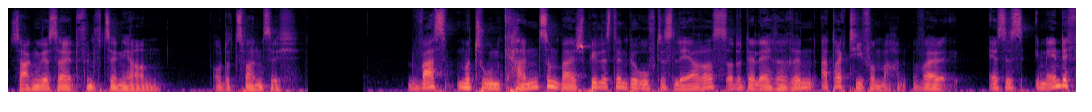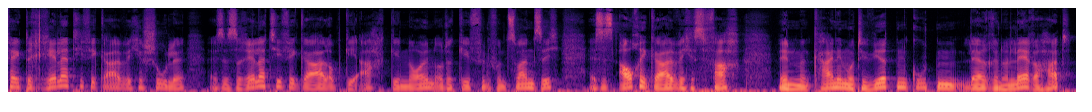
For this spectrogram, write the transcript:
Sagen wir seit 15 Jahren oder 20. Was man tun kann, zum Beispiel, ist den Beruf des Lehrers oder der Lehrerin attraktiver machen, weil es ist im Endeffekt relativ egal, welche Schule. Es ist relativ egal, ob G8, G9 oder G25. Es ist auch egal, welches Fach. Wenn man keine motivierten, guten Lehrerinnen und Lehrer hat,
